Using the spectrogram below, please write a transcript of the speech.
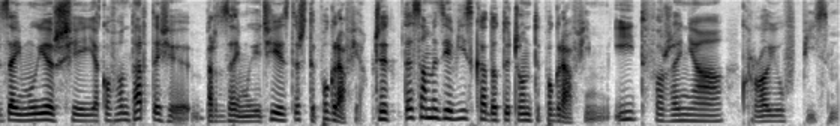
zajmujesz się i jako Fontarty się bardzo zajmujecie, jest też typografia. Czy te same zjawiska dotyczą typografii i tworzenia krojów pism?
